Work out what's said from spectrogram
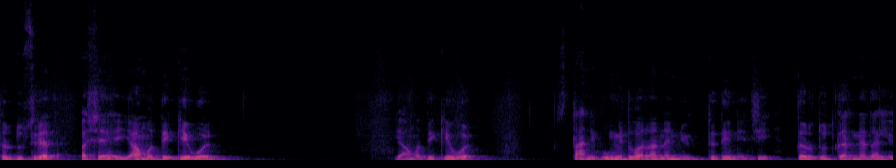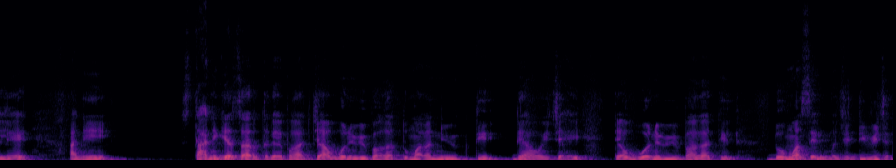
तर दुसऱ्यात असे आहे यामध्ये केवळ यामध्ये केवळ स्थानिक उमेदवारांना नियुक्ती देण्याची तरतूद करण्यात आलेली आहे. आणि स्थानिक याचा अर्थ काय बघा ज्या वन विभागात तुम्हाला नियुक्ती द्यावायची आहे त्या वन विभागातील डोमासेल म्हणजे डिव्हिजन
